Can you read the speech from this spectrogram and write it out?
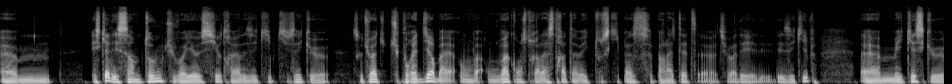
Est-ce qu'il y a des symptômes que tu voyais aussi au travers des équipes qui faisaient que. Parce que tu vois, tu, pourrais te dire, bah, on, va, on va construire la strat avec tout ce qui passe par la tête tu vois, des, équipes. Mais qu'est-ce que.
